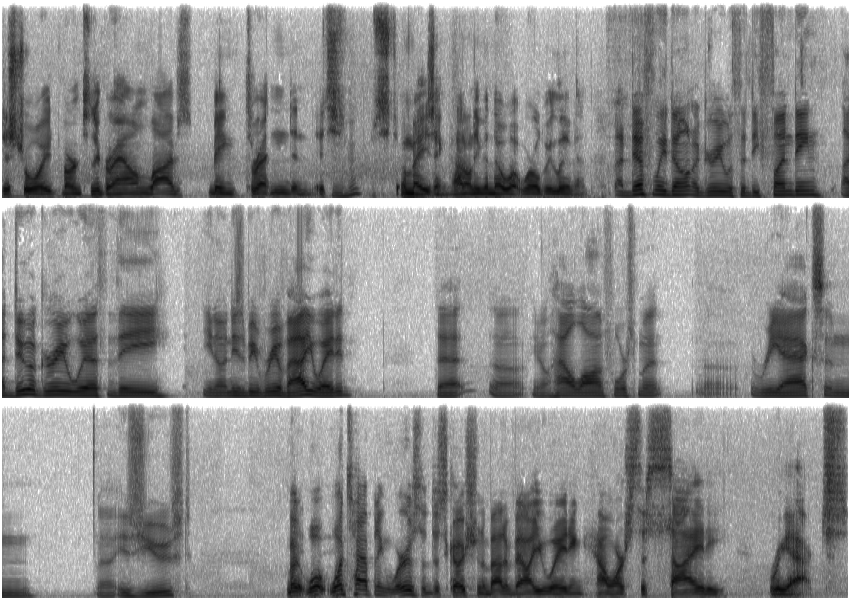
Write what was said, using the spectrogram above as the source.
destroyed burnt to the ground lives being threatened and it's mm-hmm. just amazing i don't even know what world we live in I definitely don't agree with the defunding. I do agree with the, you know, it needs to be reevaluated. That uh, you know how law enforcement uh, reacts and uh, is used. but what, what's happening where's the discussion about evaluating how our society reacts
